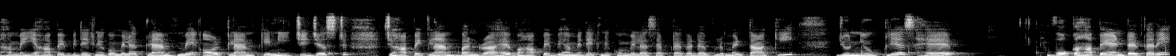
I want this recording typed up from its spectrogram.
हमें यहाँ पे भी देखने को मिला क्लैम्प में और क्लैम्प के नीचे जस्ट जहाँ पे क्लैम्प बन रहा है, वहाँ पे भी हमें देखने को मिला सेप्टा का डेवलपमेंट ताकि जो न्यूक्लियस है, वो कहाँ पे एंटर करे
